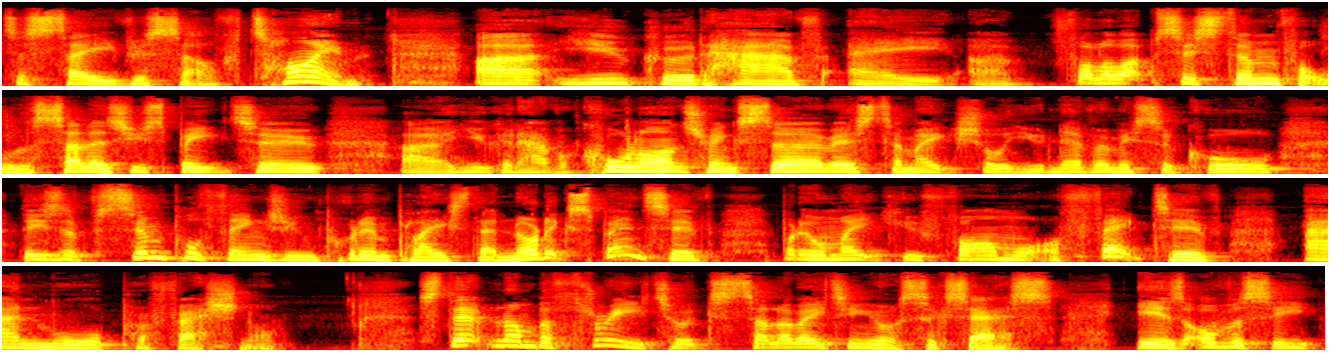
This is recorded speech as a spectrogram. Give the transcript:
to save yourself time. Uh, you could have a, a follow up system for all the sellers you speak to. Uh, you could have a call answering service to make sure you never miss a call. These are simple things you can put in place. They're not expensive, but it will make you far more effective and more professional. Step number three to accelerating your success is obviously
